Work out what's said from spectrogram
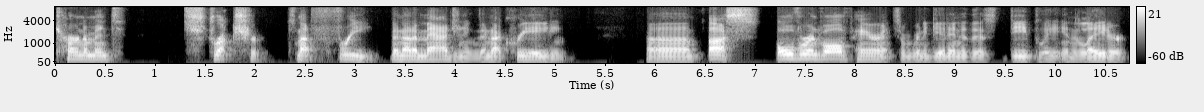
tournament structure. It's not free. They're not imagining. They're not creating. Um, us, over involved parents, and we're going to get into this deeply in later.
